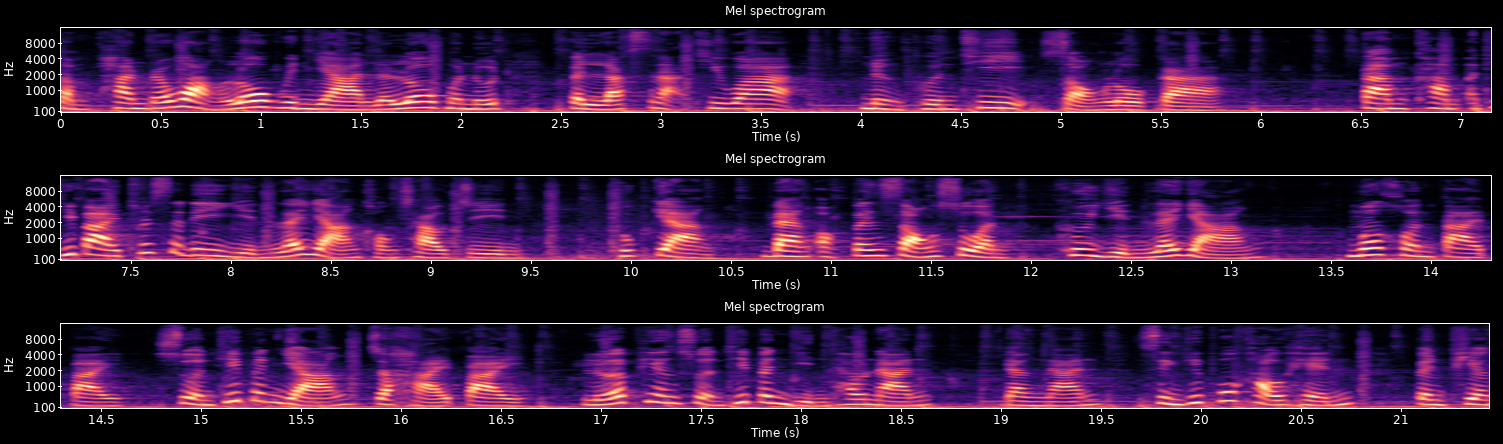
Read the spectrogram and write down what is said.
สัมพันธ์ระหว่างโลกวิญญาณและโลกมนุษย์ เป็นลักษณะที่ว่า 1 พื้นที่ 2 โลกา ตามคำอธิบายทฤษฎีหยินและหยางของชาวจีน ทุกอย่างแบ่งออกเป็นสองส่วนคือหยินและหยาง เมื่อคนตายไป ส่วนที่เป็นหยางจะหายไป เหลือเพียงส่วนที่เป็นหยินเท่านั้น ดังนั้นสิ่งที่พวกเขาเห็นเป็นเพียง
